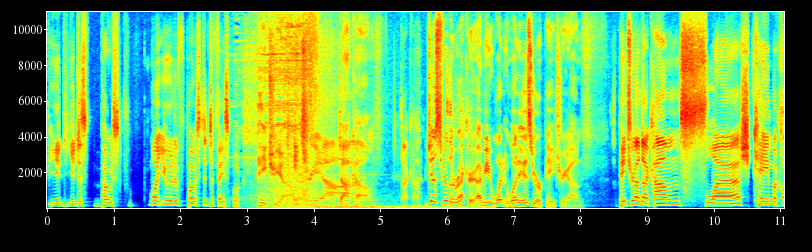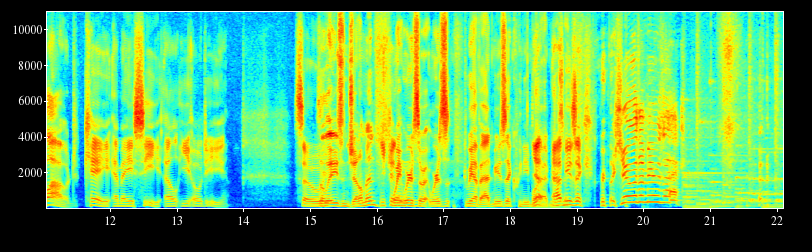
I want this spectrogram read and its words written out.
you you just post what you would have posted to Facebook. Patreon. Patreon.com. Com. Just for the record, I mean, what what is your Patreon? Patreon.com slash K MacLeod. K M A C L E O D. So, So, ladies and gentlemen, can- wait, where's the, where's do we have ad music? We need more ad music. yeah, ad music. add music. Cue the music.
